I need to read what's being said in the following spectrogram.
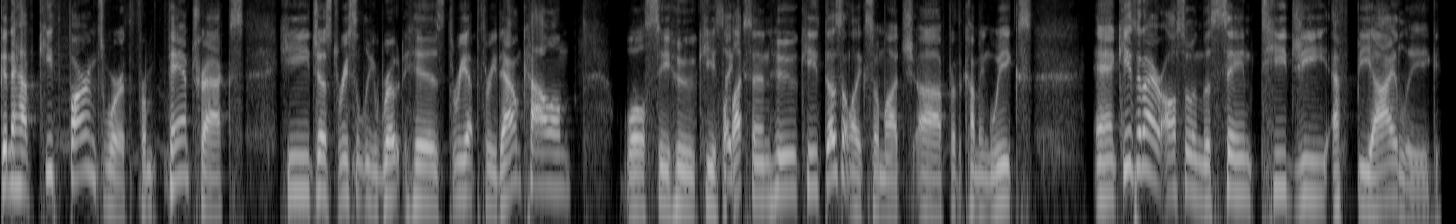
going to have Keith Farnsworth from Fantrax. He just recently wrote his three up, three down column. We'll see who Keith likes and who Keith doesn't like so much uh, for the coming weeks. And Keith and I are also in the same TG FBI league.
